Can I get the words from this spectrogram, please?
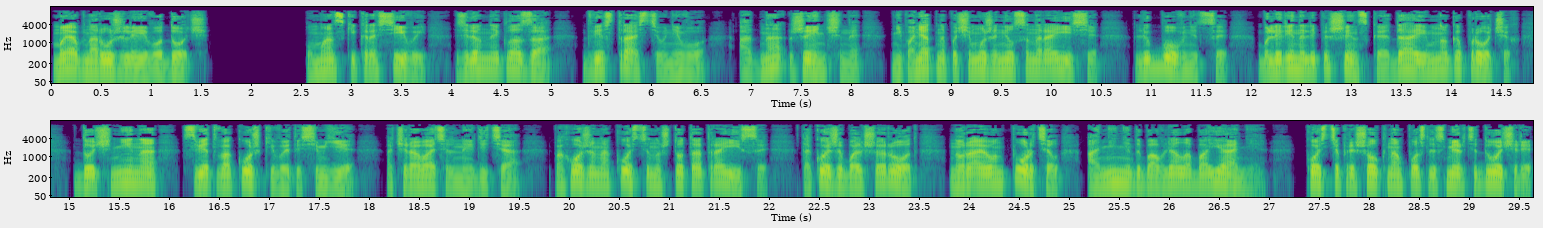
мы обнаружили его дочь. Уманский красивый, зеленые глаза, две страсти у него — Одна женщина, непонятно почему женился на Раисе, любовницы, балерина Лепешинская, да и много прочих. Дочь Нина — свет в окошке в этой семье, очаровательное дитя. Похоже на Костину что-то от Раисы, такой же большой род, но Раю он портил, а Нине добавлял обаяние. Костя пришел к нам после смерти дочери,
